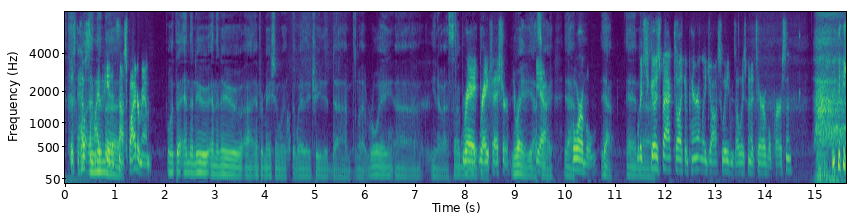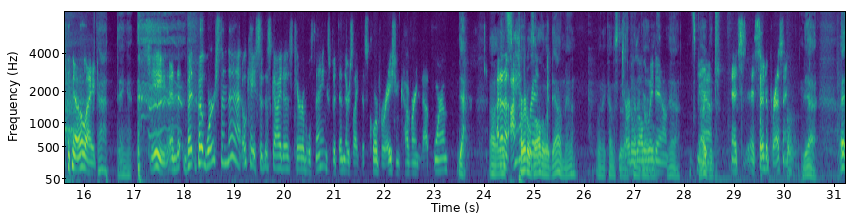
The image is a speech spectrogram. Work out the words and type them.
just to have Well, some IP then that's not Spider Man. With the and the new and the new uh, information with the way they treated uh, uh, Roy, uh, you know, as cyborg. Ray Ray Fisher, Ray, yeah, Yeah. sorry, yeah, horrible. yeah, and Which uh, goes back to like apparently Joss Whedon's always been a terrible person. you know, like God dang it! gee, and th- but but worse than that. Okay, so this guy does terrible things, but then there's like this corporation covering it up for him. yeah, oh, I don't know, I turtles read- all the way down, man. When it comes to that Turtles all the way down. yeah, it's Yeah. garbage. It's it's so depressing. Yeah,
